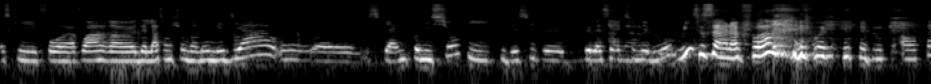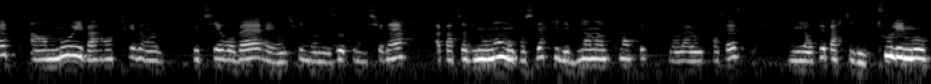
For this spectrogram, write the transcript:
est-ce qu'il faut avoir euh, de l'attention dans les médias ou euh, est-ce qu'il y a une commission qui, décide de, la sélection des mots? Oui, tout ça à la fois. Donc, en fait, un mot, il va rentrer dans le petit Robert et ensuite dans les autres dictionnaires à partir du moment où on considère qu'il est bien implanté dans la langue française, où il en fait partie. Donc, tous les mots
